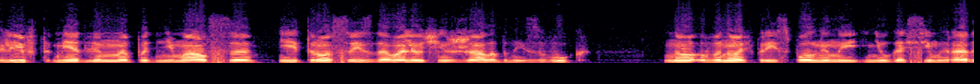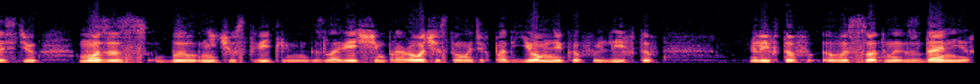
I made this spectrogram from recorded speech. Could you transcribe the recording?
Лифт медленно поднимался, и тросы издавали очень жалобный звук, но вновь преисполненный неугасимой радостью, Мозес был нечувствителен к зловещим пророчествам этих подъемников и лифтов, лифтов в высотных зданиях,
